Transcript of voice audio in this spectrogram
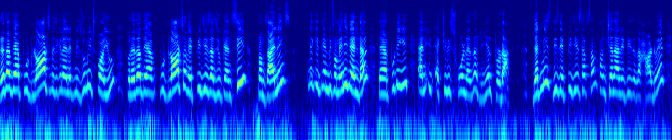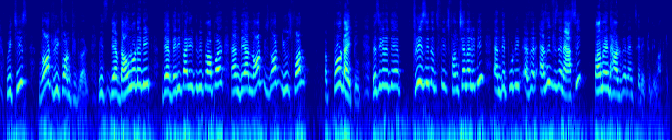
rather they have put lots basically let me zoom it for you. So, rather they have put lots of FPGAs as you can see from Xilinx like it can be from any vendor they are putting it and it actually sold as a real product that means these FPGAs have some functionalities as a hardware which is not reconfigured. Means they have downloaded it, they have verified it to be proper and they are not is not used for uh, prototyping. Basically, they freeze it as its functionality and they put it as, a, as if it's an ASIC permanent hardware and sell it to the market.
